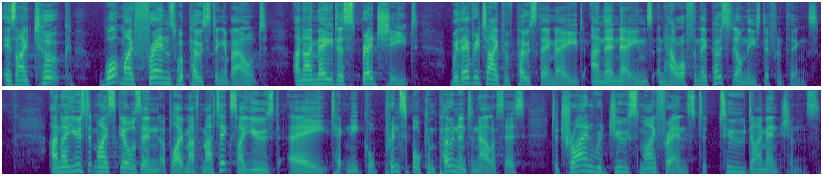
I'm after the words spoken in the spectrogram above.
is I took what my friends were posting about and I made a spreadsheet with every type of post they made and their names and how often they posted on these different things. And I used my skills in applied mathematics. I used a technique called principal component analysis to try and reduce my friends to two dimensions.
